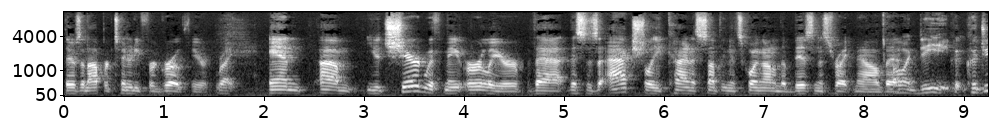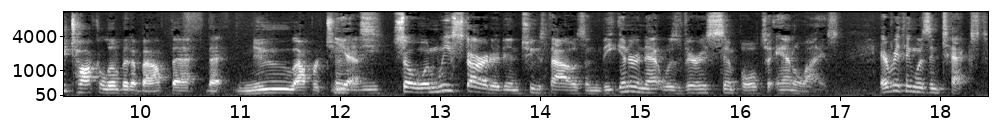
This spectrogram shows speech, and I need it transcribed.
there's an opportunity for growth here. Right. And um, you'd shared with me earlier that this is actually kind of something that's going on in the business right now. That oh, indeed. Could, could you talk a little bit about that that new opportunity? Yes. So when we started in 2000, the internet was very simple to analyze. Everything was in text.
